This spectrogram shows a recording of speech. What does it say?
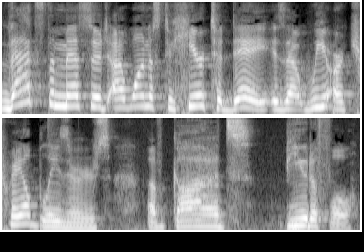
that's the message I want us to hear today is that we are trailblazers of God's beautiful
